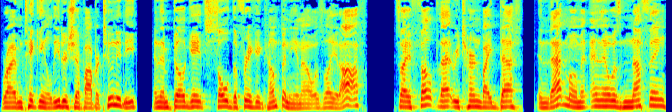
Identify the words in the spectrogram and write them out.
where I'm taking a leadership opportunity. And then Bill Gates sold the freaking company and I was laid off. So I felt that return by death in that moment. And there was nothing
